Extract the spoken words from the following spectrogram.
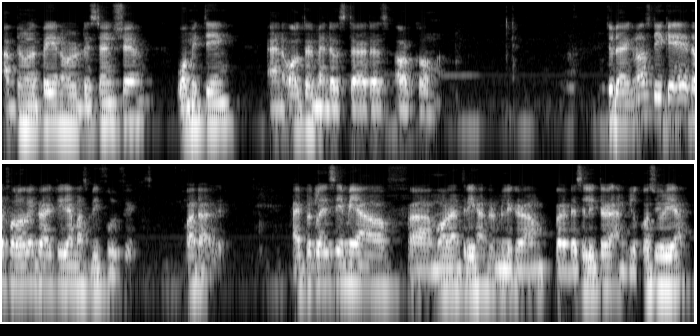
abdominal pain or distension, vomiting, and altered mental status or coma. To diagnose DKA, the following criteria must be fulfilled. What are they? Hyperglycemia of uh, more than 300 mg per deciliter and glucosuria,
